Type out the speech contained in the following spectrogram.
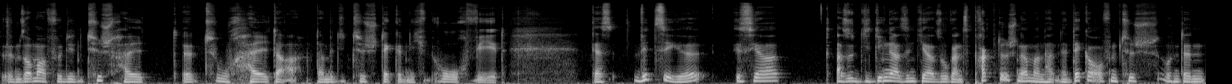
im Sommer für den Tischtuchhalter, damit die Tischdecke nicht hoch weht. Das Witzige ist ja, also die Dinger sind ja so ganz praktisch, ne? man hat eine Decke auf dem Tisch und dann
